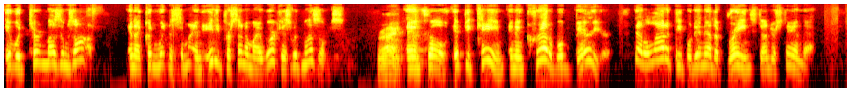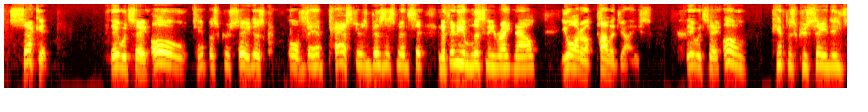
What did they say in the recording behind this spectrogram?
it would turn Muslims off. And I couldn't witness to my, and 80% of my work is with Muslims. right. And so it became an incredible barrier that a lot of people didn't have the brains to understand that. Second, they would say, oh, Campus Crusaders, oh man, pastors, businessmen. And if any of them listening right now, you ought to apologize. They would say, oh, Campus Crusaders,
